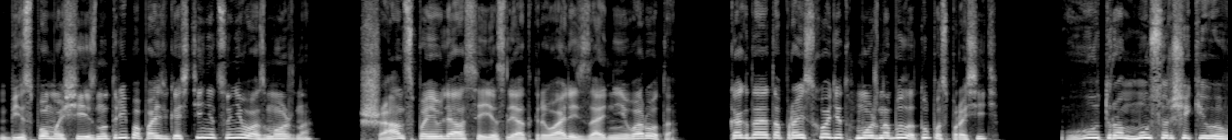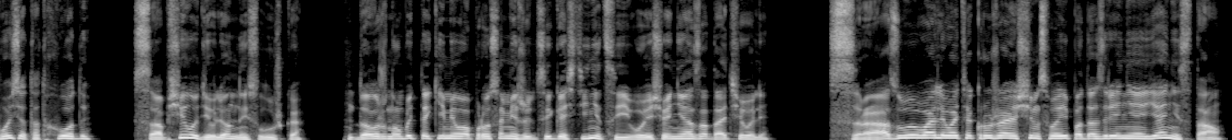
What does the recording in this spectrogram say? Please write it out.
без помощи изнутри попасть в гостиницу невозможно. Шанс появлялся, если открывались задние ворота. Когда это происходит, можно было тупо спросить. «Утром мусорщики вывозят отходы», – сообщил удивленный служка. Должно быть, такими вопросами жильцы гостиницы его еще не озадачивали. Сразу вываливать окружающим свои подозрения я не стал.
